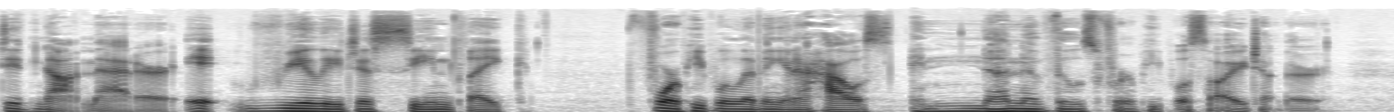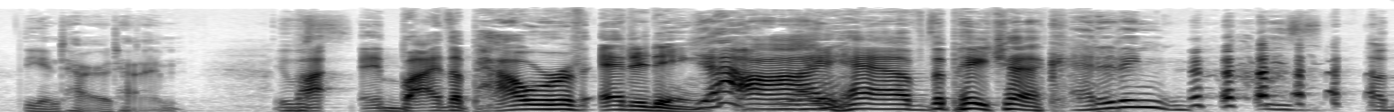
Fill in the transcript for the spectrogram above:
did not matter. It really just seemed like four people living in a house, and none of those four people saw each other the entire time. It was By, by the power of editing, Yeah, I right? have the paycheck. editing is a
